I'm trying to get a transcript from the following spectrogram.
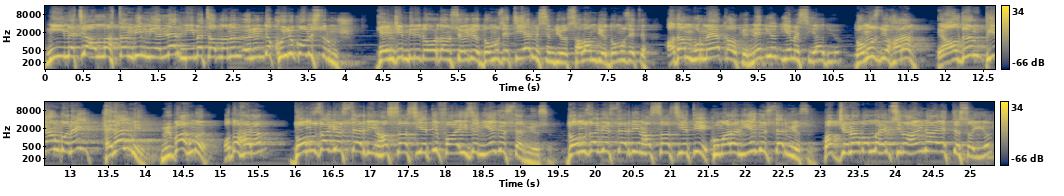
Nimeti Allah'tan bilmeyenler Nimet ablanın önünde kuyruk oluşturmuş. Gencin biri de oradan söylüyor domuz eti yer misin diyor salam diyor domuz eti. Adam vurmaya kalkıyor ne diyor yemesi ya diyor. Domuz diyor haram. E aldığım piyango ne? Helal mi? Mübah mı? O da haram. Domuza gösterdiğin hassasiyeti faize niye göstermiyorsun? Domuza gösterdiğin hassasiyeti kumara niye göstermiyorsun? Bak Cenab-ı Allah hepsini aynı ayette sayıyor.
